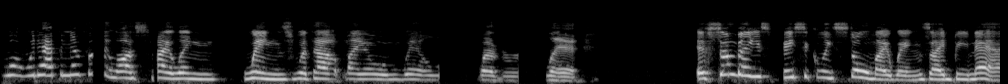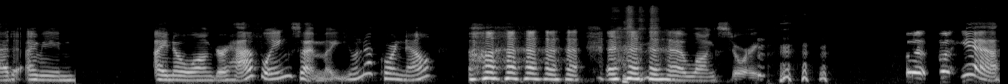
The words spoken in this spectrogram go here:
what would happen if I lost my ling- wings without my own will. Whatever. Bleh. If somebody basically stole my wings, I'd be mad. I mean, I no longer have wings. I'm a unicorn now. Long story. but but yeah,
